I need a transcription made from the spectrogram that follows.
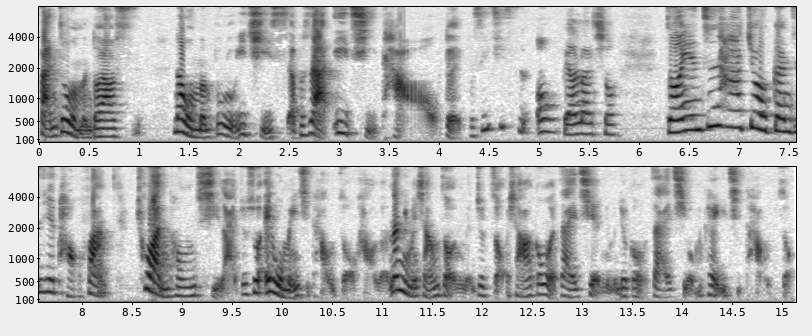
反正我们都要死。”那我们不如一起死啊？不是啊，一起逃。对，不是一起死哦，不要乱说。总而言之，他就跟这些逃犯串通起来，就说：“哎，我们一起逃走好了。那你们想走，你们就走；想要跟我在一起，你们就跟我在一起，我们可以一起逃走。”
